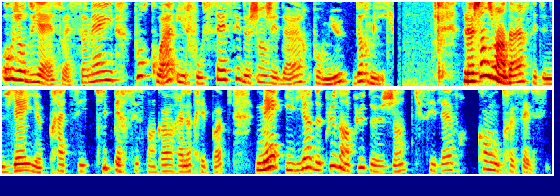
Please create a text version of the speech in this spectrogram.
Aujourd'hui à SOS Sommeil, pourquoi il faut cesser de changer d'heure pour mieux dormir? Le changement d'heure, c'est une vieille pratique qui persiste encore à notre époque, mais il y a de plus en plus de gens qui s'élèvent contre celle-ci.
